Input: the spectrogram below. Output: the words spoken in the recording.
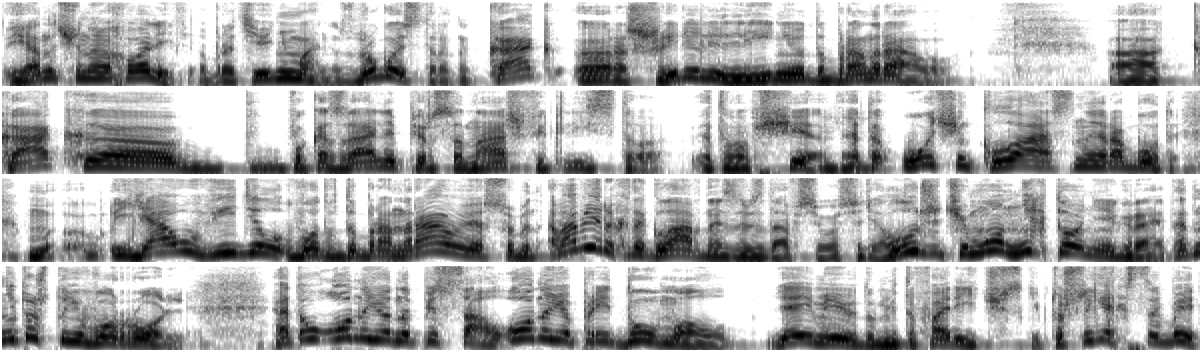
я начинаю хвалить, обрати внимание. С другой стороны, как э, расширили линию Добронравова? А, как э, показали персонаж Феклистова. Это вообще, mm-hmm. это очень классные работы. Я увидел вот в Добронравове особенно... Во-первых, это главная звезда всего сериала. Лучше, чем он, никто не играет. Это не то, что его роль. Это он ее написал, он ее придумал. Я имею в виду метафорически. Потому что если бы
